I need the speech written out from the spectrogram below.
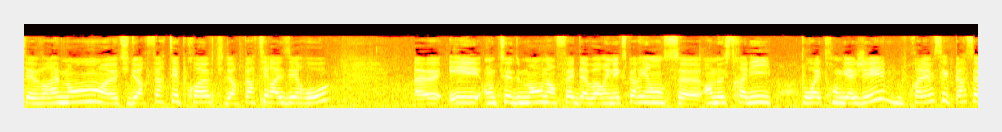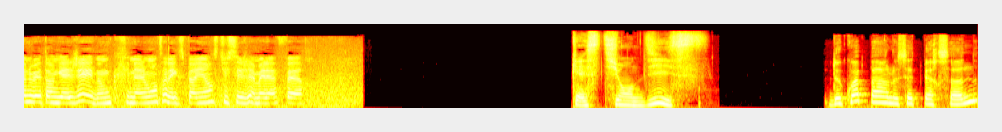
C'est vraiment, euh, tu dois refaire tes preuves, tu dois repartir à zéro. Euh, et on te demande en fait d'avoir une expérience euh, en Australie pour être engagé. Le problème c'est que personne ne veut t'engager et donc finalement ton expérience tu sais jamais la faire. Question 10. De quoi parle cette personne?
